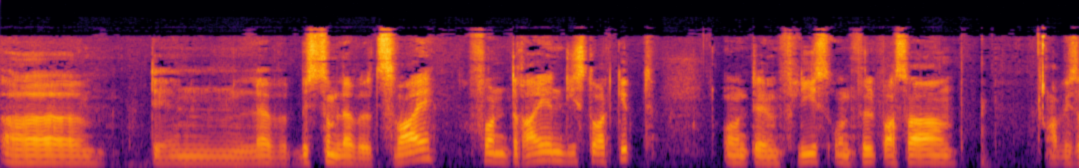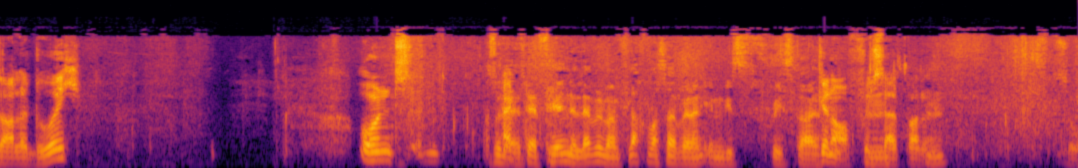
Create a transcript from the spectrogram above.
äh, den Level bis zum Level 2 von dreien, die es dort gibt. Und dem Fließ- und Wildwasser habe ich sie alle durch. Und also der, der fehlende Level beim Flachwasser wäre dann eben dieses Freestyle. Genau, Freestyle Paddle. Mhm. So.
